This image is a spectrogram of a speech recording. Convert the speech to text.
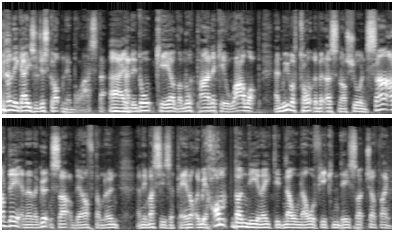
You know the guys who just got up and they blast it, Aye. and they don't care. They're no panicky wallop. And we were talking about this in our show on Saturday, and then I go out on Saturday afternoon, and he misses a penalty. We humped Dundee United nil nil if you can do such a thing.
